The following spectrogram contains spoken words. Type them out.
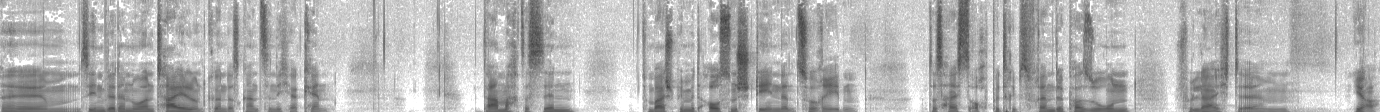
ähm, sehen wir dann nur einen Teil und können das Ganze nicht erkennen. Da macht es Sinn, zum Beispiel mit Außenstehenden zu reden. Das heißt auch betriebsfremde Personen, vielleicht ähm, ja,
